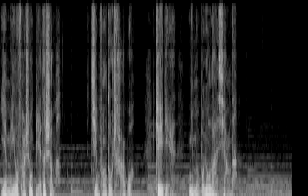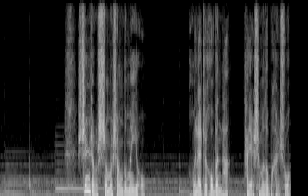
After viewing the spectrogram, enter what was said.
也没有发生别的什么。警方都查过，这点你们不用乱想的。身上什么伤都没有。回来之后问他，他也什么都不肯说，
